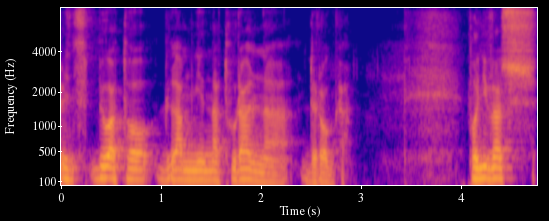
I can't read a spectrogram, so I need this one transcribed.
Więc była to dla mnie naturalna droga, ponieważ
